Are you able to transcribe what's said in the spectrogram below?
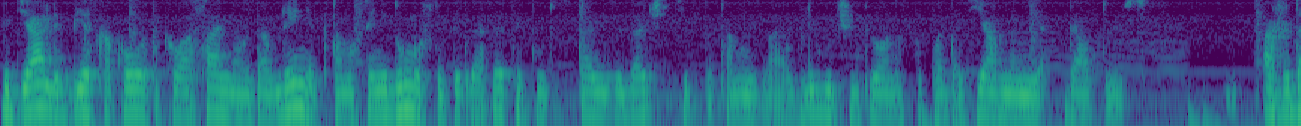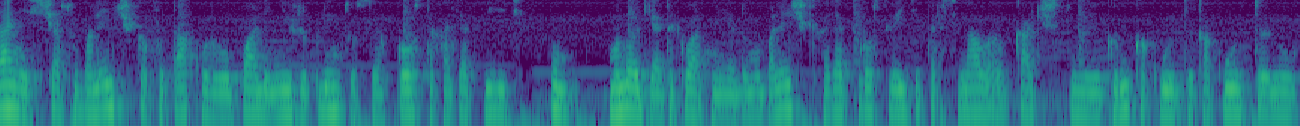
в идеале без какого-то колоссального давления, потому что я не думаю, что перед Артетой будут ставить задачи, типа, там, не знаю, в Лигу Чемпионов попадать, явно нет, да, то есть ожидания сейчас у болельщиков и так уже упали ниже плинтуса, просто хотят видеть, ну, многие адекватные, я думаю, болельщики хотят просто видеть от Арсенала качественную игру, какую-то, какую-то, ну,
